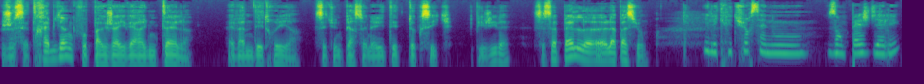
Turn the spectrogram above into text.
Je sais très bien qu'il faut pas que j'aille vers une telle. Elle va me détruire. C'est une personnalité toxique. Et puis j'y vais. Ça s'appelle euh, la passion. Et l'écriture, ça nous empêche d'y aller?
